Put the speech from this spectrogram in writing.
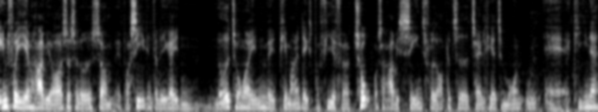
Inden for EM har vi også sådan noget som øh, Brasilien, der ligger i den noget tungere inde med et PMI-indeks på 44,2, og så har vi senest fået opdateret tal her til morgen ud af Kina.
